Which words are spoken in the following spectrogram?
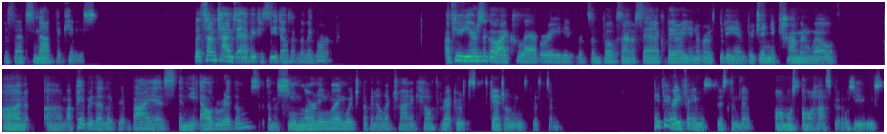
because that's not the case. But sometimes advocacy doesn't really work. A few years ago, I collaborated with some folks out of Santa Clara University and Virginia Commonwealth on um, a paper that looked at bias in the algorithms, the machine learning language of an electronic health records scheduling system. A very famous system that almost all hospitals use.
